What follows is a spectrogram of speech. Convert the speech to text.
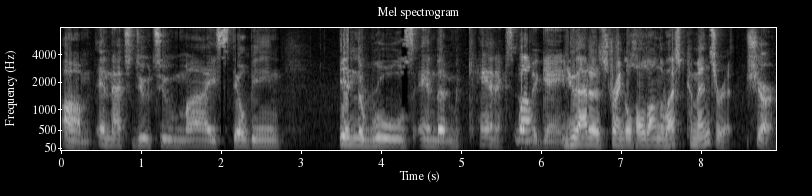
um, and that's due to my still being in the rules and the mechanics of the game. you had a stranglehold on the West commensurate. Sure.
